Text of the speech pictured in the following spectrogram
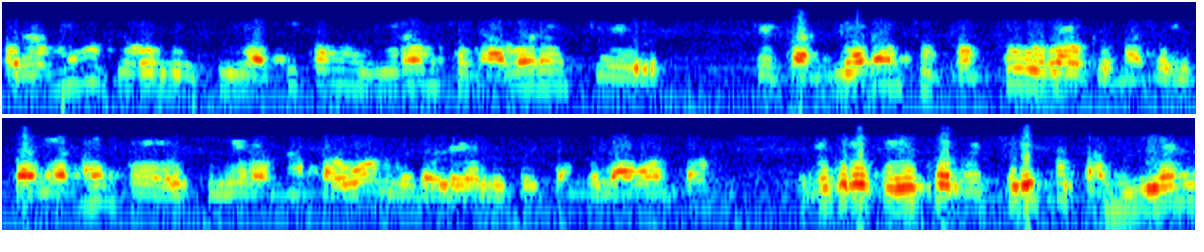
por lo mismo que vos decías, así como hubieron senadores que, que cambiaron su postura, o que mayoritariamente estuvieron a favor de la legalización del aborto, yo creo que eso refleja también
